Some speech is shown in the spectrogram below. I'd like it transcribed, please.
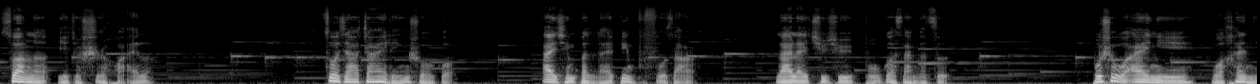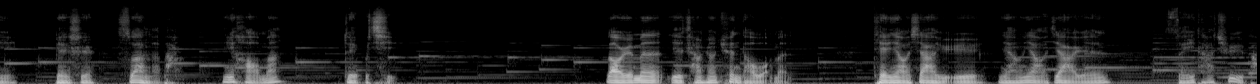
算了也就释怀了。作家张爱玲说过：“爱情本来并不复杂，来来去去不过三个字，不是我爱你，我恨你，便是算了吧。”你好吗？对不起。老人们也常常劝导我们：天要下雨，娘要嫁人，随他去吧。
